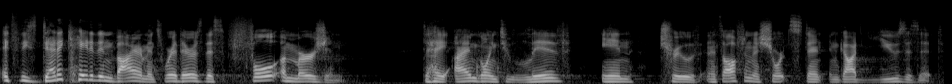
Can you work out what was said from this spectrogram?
it's these dedicated environments where there's this full immersion to, hey, I'm going to live in truth. And it's often a short stint, and God uses it.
